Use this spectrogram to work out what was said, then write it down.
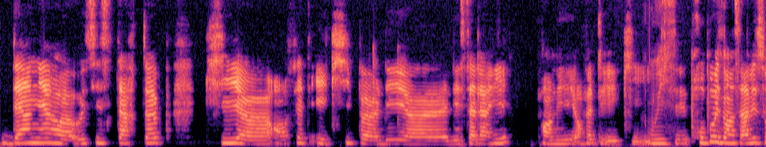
dernières, aussi start-up qui en fait équipe les, les salariés enfin les, en fait, qui proposent un service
